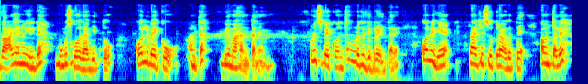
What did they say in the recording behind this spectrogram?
ಗಾಯನೂ ಇಲ್ಲದೆ ಮುಗಿಸ್ಬೋದಾಗಿತ್ತು. ಕೊಲ್ಲಬೇಕು ಅಂತ ಭೀಮ ಅಂತಾನೆ. ಉಳಿಸ್ಬೇಕು ಅಂತ ಉಳಿದಿದ್ದಿಬ್ರು ಹೇಳ್ತಾರೆ. ಕೊನೆಗೆ ರಾಜ್ಯಸೂತ್ರ ಆಗುತ್ತೆ. ಅವನ ತಲೆ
